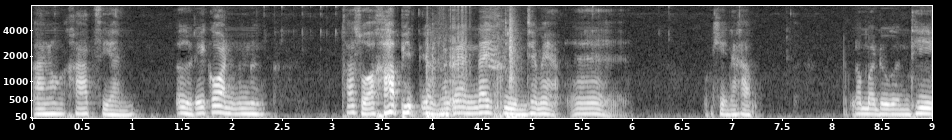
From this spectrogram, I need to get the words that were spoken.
อ่าลองคาบเซียน เออ ได้ก้อนหนึ่ง ถ้าสัวคาบผิดอย่างนั้นก็ยังได้คืนใช่ไหมอะอ่าโอเคนะครับ เรามาดูกันที่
